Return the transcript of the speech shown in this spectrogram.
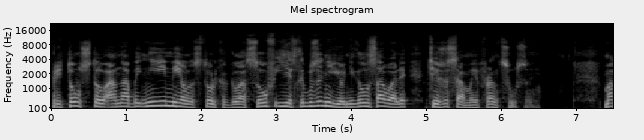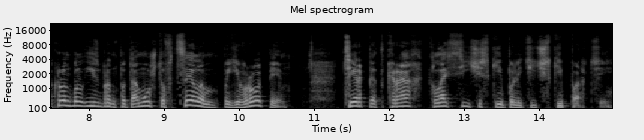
При том, что она бы не имела столько голосов, если бы за нее не голосовали те же самые французы. Макрон был избран потому, что в целом по Европе терпят крах классические политические партии.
